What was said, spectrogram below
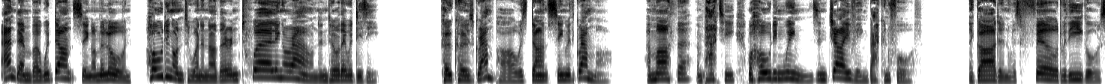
and Ember were dancing on the lawn, holding on to one another and twirling around until they were dizzy. Koko's grandpa was dancing with Grandma, and Martha and Patty were holding wings and jiving back and forth. The garden was filled with eagles,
